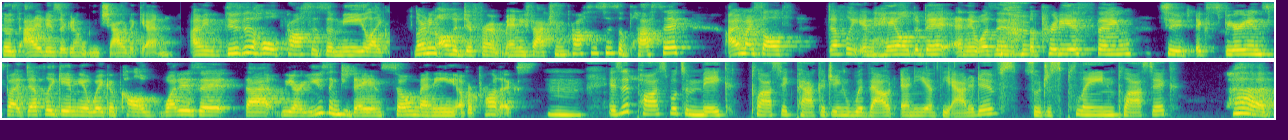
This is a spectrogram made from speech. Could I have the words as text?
those additives are going to leach out again i mean through the whole process of me like learning all the different manufacturing processes of plastic, I myself definitely inhaled a bit and it wasn't the prettiest thing to experience, but definitely gave me a wake up call of what is it that we are using today in so many of our products. Mm. Is it possible to make plastic packaging without any of the additives? So just plain plastic? Uh,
